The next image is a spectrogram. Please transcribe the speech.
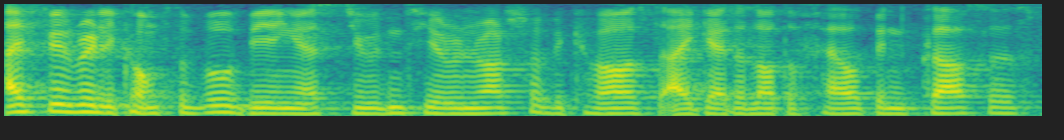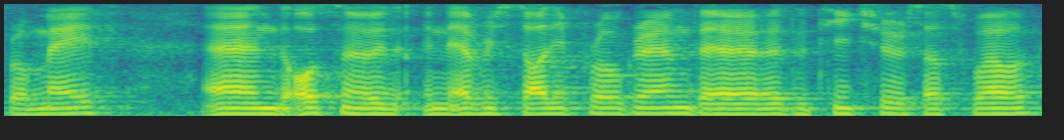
I feel really comfortable being a student here in Russia because I get a lot of help in classes from mates and also in every study program the, the teachers as well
